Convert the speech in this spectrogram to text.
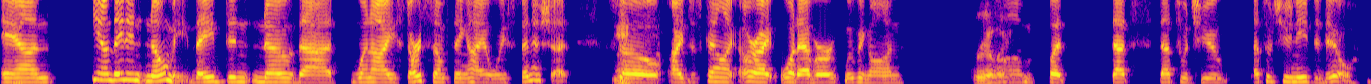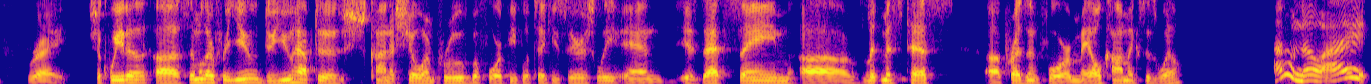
And, you know, they didn't know me. They didn't know that when I start something, I always finish it. So I just kind of like, all right, whatever, moving on. really Um, but that's that's what you that's what you need to do. right. Shequeta, uh, similar for you. Do you have to sh- kind of show and prove before people take you seriously? And is that same uh, litmus test uh, present for male comics as well? I don't know. I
